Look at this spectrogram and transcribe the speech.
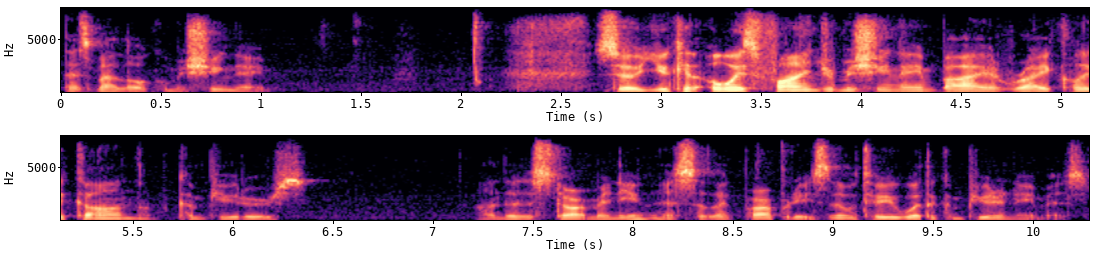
That's my local machine name. So you can always find your machine name by right-click on computers under the Start menu and select Properties. And it will tell you what the computer name is.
